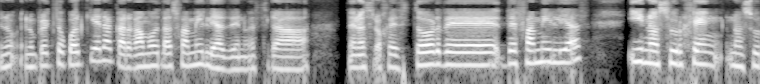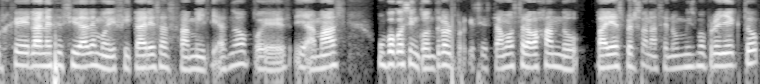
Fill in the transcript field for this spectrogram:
un proyecto cualquiera, cargamos las familias de nuestra de nuestro gestor de, familias y nos surgen nos surge la necesidad de modificar esas familias, ¿no? Pues y además un poco sin control, porque si estamos trabajando varias personas en un mismo proyecto,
